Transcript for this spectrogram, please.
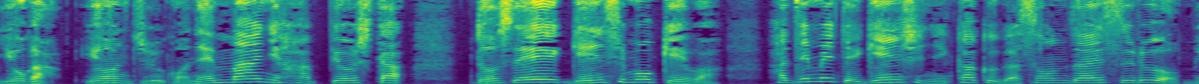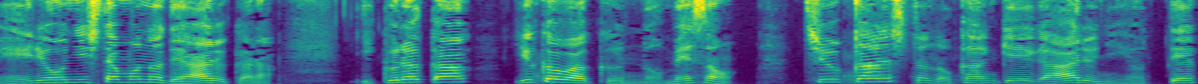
ヨガ45年前に発表した土星原子模型は初めて原子に核が存在するを明瞭にしたものであるからいくらか湯川くんのメソン中間子との関係があるによって、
